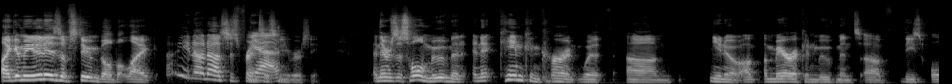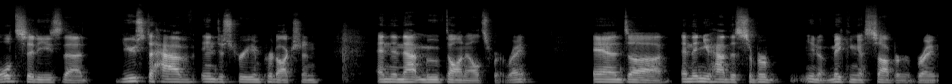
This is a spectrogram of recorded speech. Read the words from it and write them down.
like I mean, it is of Steubenville, but like you know, now it's just Franciscan Yeah. University. And there was this whole movement, and it came concurrent with, um, you know, American movements of these old cities that used to have industry and production, and then that moved on elsewhere, right? And uh, and then you have this suburb, you know, making a suburb, right?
